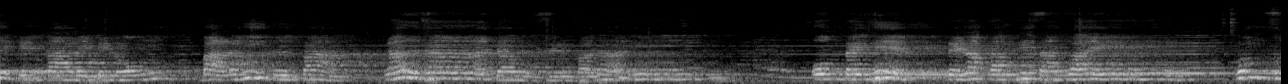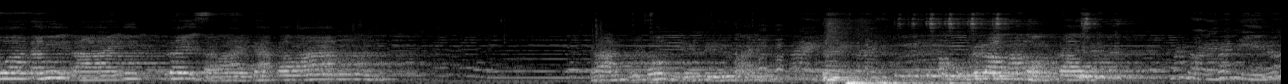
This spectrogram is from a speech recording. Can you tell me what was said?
ยเป็นกาได้เป็นหงบารมีเกินฟ้าแล้วชาเจ้าสืบพระไทยองค์ไตรเทพได้รับกรรมที่สั่งไว้ ผมสัวกมีหลายเลยสบายจักรวาลท่านผู้ชมเห็นหรือไม่ไม่ไม่ไม่คือเรามาหมองเตาไมันหน่อยไม่ดีนะ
